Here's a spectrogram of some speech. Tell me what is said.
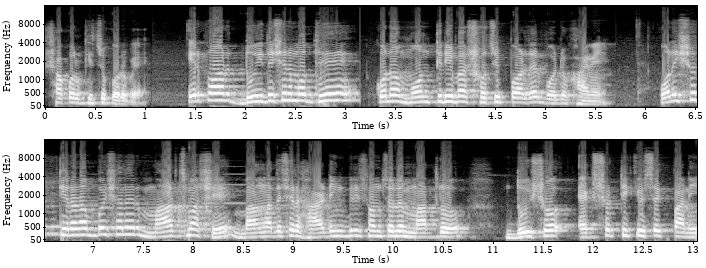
সকল কিছু করবে। এরপর দুই দেশের মধ্যে কোনো মন্ত্রী বা সচিব পর্যায়ের বৈঠক হয়নি। উনিশশো তিরানব্বই সালের মার্চ মাসে বাংলাদেশের হার্ডিং ব্রিজ অঞ্চলে মাত্র দুইশো একষট্টি কিউসেক পানি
